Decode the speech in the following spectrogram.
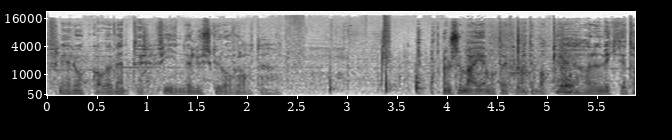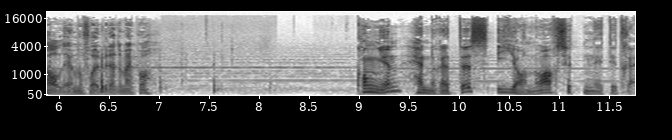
Flere oppgaver venter. Fiender lusker overalt. Unnskyld meg, jeg må trekke meg tilbake. Jeg har en viktig tale jeg må forberede meg på. Kongen henrettes i januar 1793.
